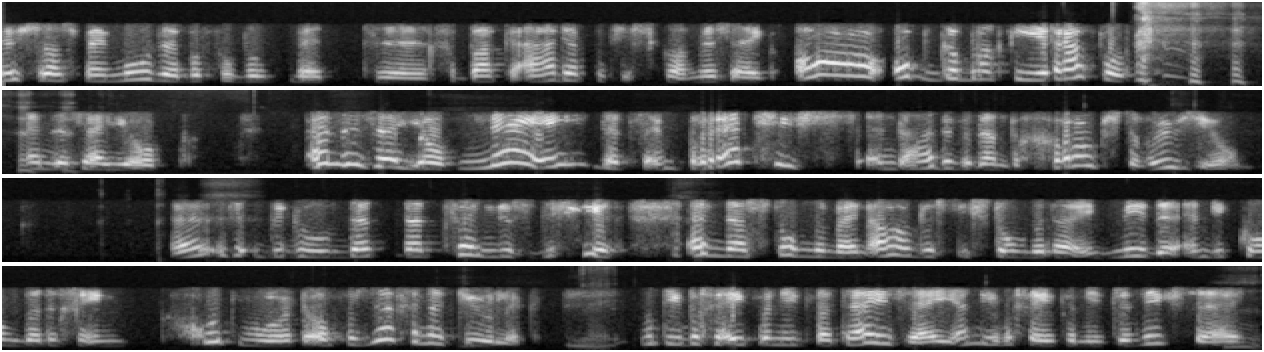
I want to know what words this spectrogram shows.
Dus als mijn moeder bijvoorbeeld met uh, gebakken aardappeltjes kwam, dan zei ik, oh, opgebakken appels. en dan zei Joop, en dan zei Joop, nee, dat zijn pretjes. En daar hadden we dan de grootste ruzie om. ik bedoel, dat, dat zijn dus dingen. En daar stonden mijn ouders, die stonden daar in het midden. En die konden er geen goed woord over zeggen natuurlijk. Want die begrepen niet wat hij zei en die begrepen niet wat ik zei. Mm.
